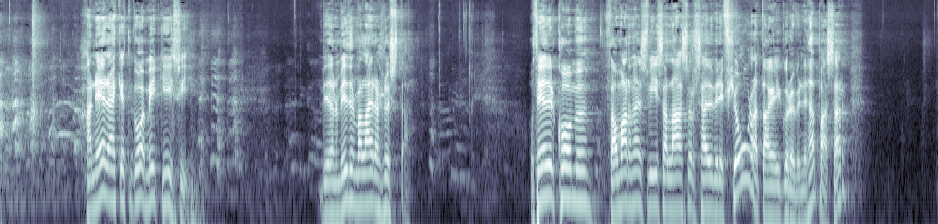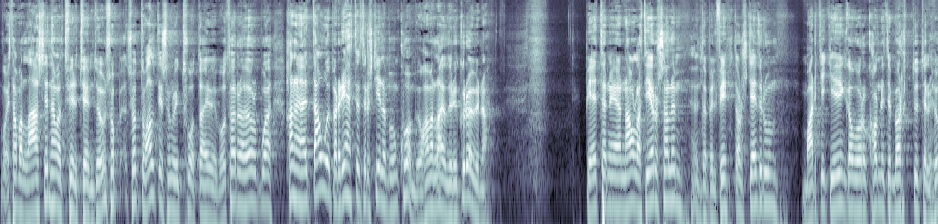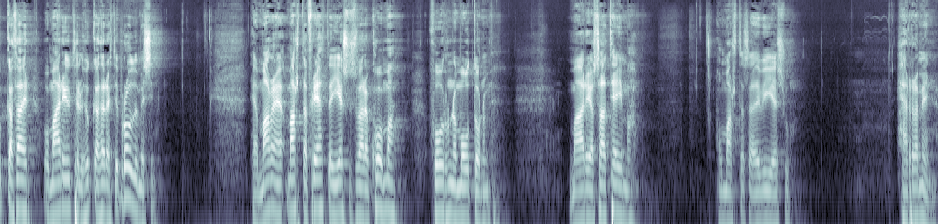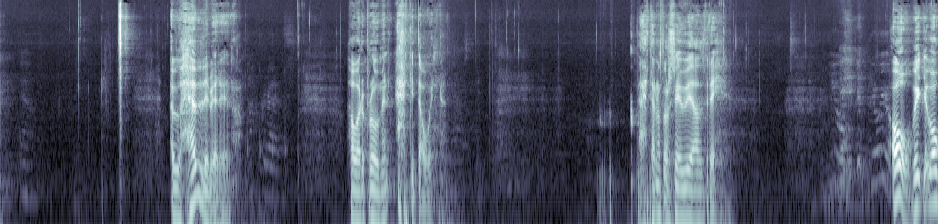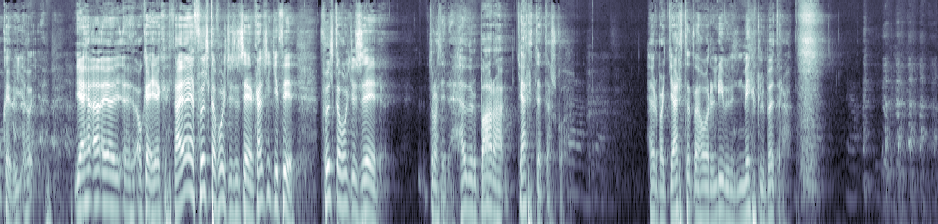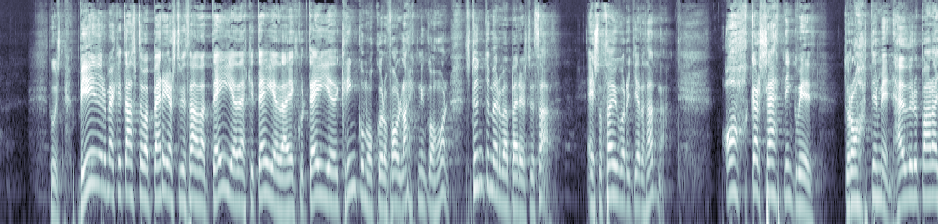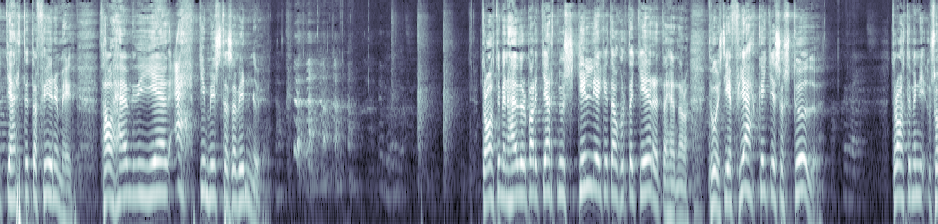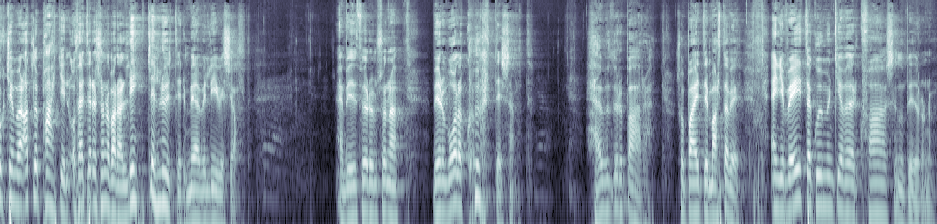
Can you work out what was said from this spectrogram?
Hann er ekkert mjög mikið í því. Við erum, við erum að læra að hlusta og þegar þeir komu þá var það eins vís að Lazarus hefði verið fjóra daga í gröfinni, það passar. Það var lasinn, það var fyrir tveim dögum svo, svo dvaldi þess að nú í tvo dagi við og hann hefði dáið bara rétt eftir að skilabóðum komu og hann var lagður í gröfina. Betani er nálat Jérúsalem undan byrj 15 skeðrum margi gíðinga voru komni til mörtu til að hugga þær og Marju til að hugga þær eftir bróðumissin þegar Marta frétt að Jésús var að koma fór hún á mótónum Marja satt heima og Marta sagði við Jésu Herra minn ef þú hefðir verið hérna þá var bróðum minn ekki dáinn. Þetta er náttúrulega að segja við aldrei ó, ok ég, ok, það er fullt af fólki sem segir, kannski ekki þið fullt af fólki sem segir drottir, hefur bara gert þetta sko? Hefur bara gert þetta þá er lífið miklu betra þú veist, við erum ekkert alltaf að berjast við það að deyja eða ekki deyja eða einhver deyja eða kringum okkur og fá lækning á hon stundum erum við að berjast við það eins og þau voru að gera þarna. Okkar setning við drottin minn, hefur þú bara gert þetta fyrir mig þá hefði ég ekki mist þessa vinnu. Drottin minn hefur bara gert nú skilja ekki þetta okkur að gera þetta hérna. Þú veist, ég fjekk ekki þessa stöðu drottin minn, svo kemur allur pakkin og þetta er svona bara litli hlutir með að við lífi sjálf en við förum svona við erum vola kurtið samt. Hefur bara. Svo bætir Marta við. En ég veit að Guð mun gefa þér hvað sem þú byður honum.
